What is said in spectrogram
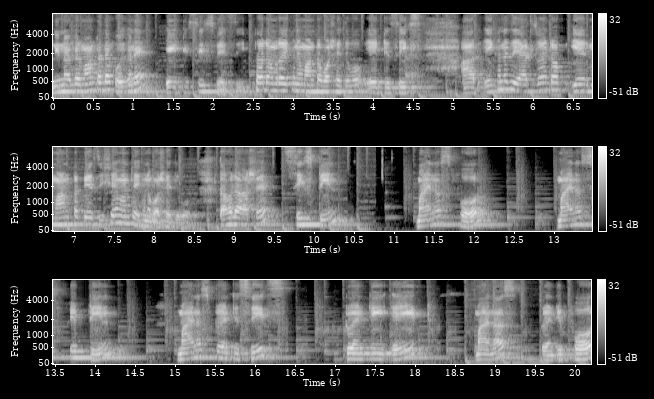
নির্ণায়কের মানটা দেখো, এখানে এইটটি সিক্স পেয়েছি। তাহলে আমরা এখানে মানটা বসাই দেবো এইটটি সিক্স আর এখানে যে অ্যাডজয়েন্ট অফ এর মানটা পেয়েছি, সেই মানটা এখানে বসাই দেবো। তাহলে আসে sixteen minus four minus fifteen minus twenty six twenty eight minus twenty four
